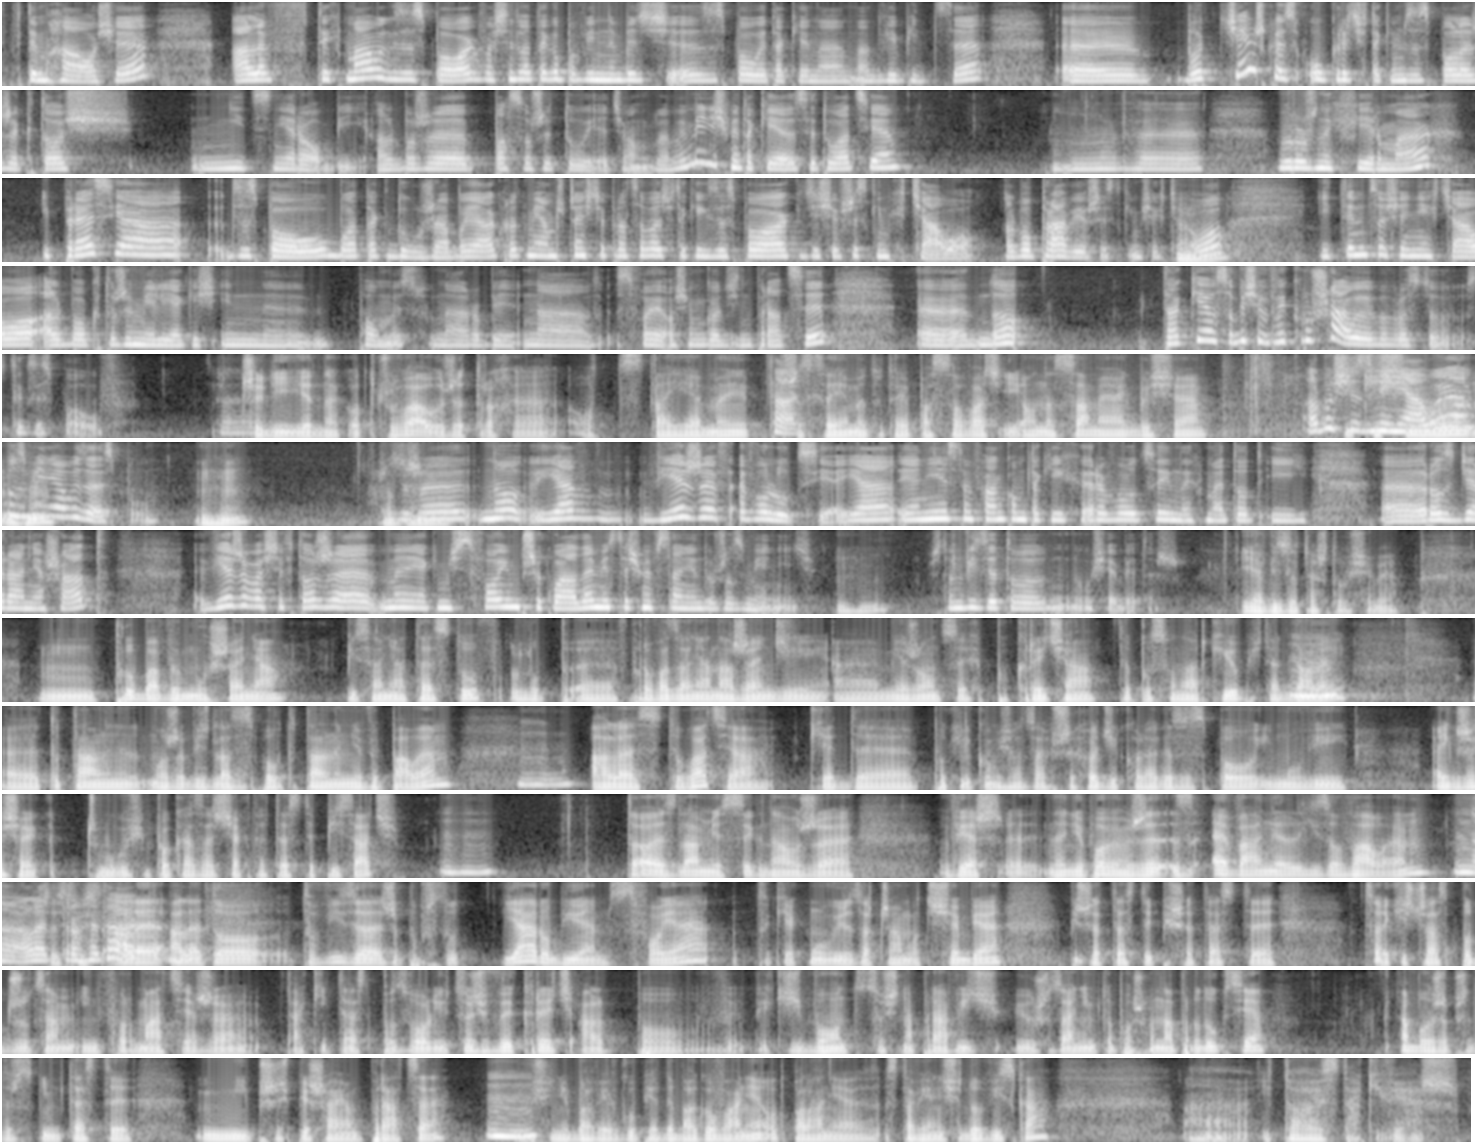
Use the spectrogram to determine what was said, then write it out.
w tym chaosie, ale w tych małych zespołach właśnie dlatego powinny być zespoły takie na, na dwie pizze, e, bo ciężko jest ukryć w takim zespole, że ktoś nic nie robi albo że pasożytuje ciągle. My mieliśmy takie sytuacje w, w różnych firmach, i presja zespołu była tak duża, bo ja akurat miałam szczęście pracować w takich zespołach, gdzie się wszystkim chciało, albo prawie wszystkim się chciało. Mhm. I tym, co się nie chciało, albo którzy mieli jakiś inny pomysł na, na swoje 8 godzin pracy, e, no takie osoby się wykruszały po prostu z tych zespołów. E, Czyli jednak odczuwały, że trochę odstajemy, tak. przestajemy tutaj pasować i one same jakby się. Albo się zmieniały, albo mhm. zmieniały zespół. Mhm. Rozumiem. Że no, ja wierzę w ewolucję. Ja, ja nie jestem fanką takich rewolucyjnych metod i e, rozdzierania szat. Wierzę właśnie w to, że my jakimś swoim przykładem jesteśmy w stanie dużo zmienić. Mhm. Zresztą widzę to u siebie też. Ja widzę też to u siebie. Mm, próba wymuszenia pisania testów lub e, wprowadzania narzędzi e, mierzących pokrycia typu SonarCube i tak mhm. dalej. E, totalny, może być dla zespołu totalnym niewypałem, Mhm. Ale sytuacja, kiedy po kilku miesiącach przychodzi kolega z zespołu i mówi: Ej, Grzesiek, czy mógłbyś mi pokazać, jak te testy pisać? Mhm. To jest dla mnie sygnał, że wiesz, no nie powiem, że zewangelizowałem. No, ale trochę jest, tak. Ale, ale to, to widzę, że po prostu ja robiłem swoje, tak jak mówisz, zacząłem od siebie, piszę testy, piszę testy, co jakiś czas podrzucam informację, że taki test pozwolił coś wykryć albo jakiś błąd, coś naprawić już zanim to poszło na produkcję, albo że przede wszystkim testy mi przyspieszają pracę. Mhm. się nie bawię w głupie debagowanie, odpalanie, stawianie środowiska. E, I to jest taki, wiesz,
